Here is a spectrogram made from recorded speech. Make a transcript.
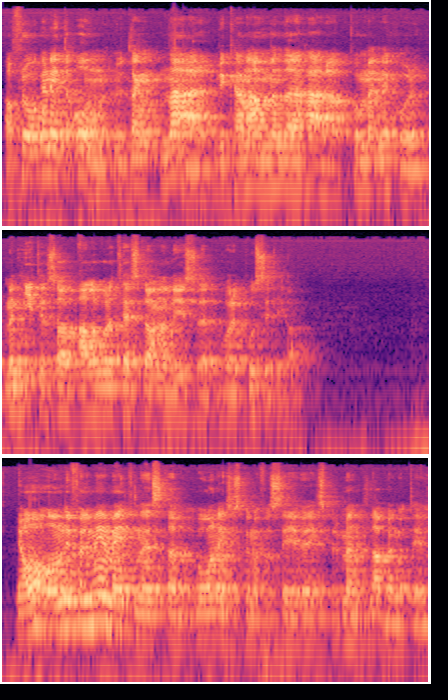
Ja, frågan är inte om, utan när vi kan använda det här på människor. Men hittills har alla våra tester och analyser varit positiva. Ja, om ni följer med mig till nästa våning så ska ni få se hur experimentlabben går till.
